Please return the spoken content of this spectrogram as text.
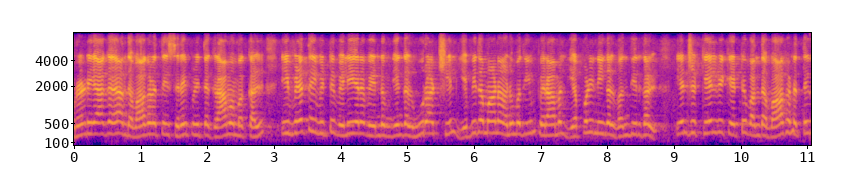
உடனடியாக அந்த வாகனத்தை சிறைப்பிடித்த கிராம மக்கள் இவ்விடத்தை விட்டு வெளியேற வேண்டும். எங்கள் ஊராட்சியில் எவ்விதமான அனுமதியும் பெறாமல் எப்படி நீங்கள் வந்தீர்கள்? என்று கேள்வி கேட்டு வந்த வாகனத்தை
